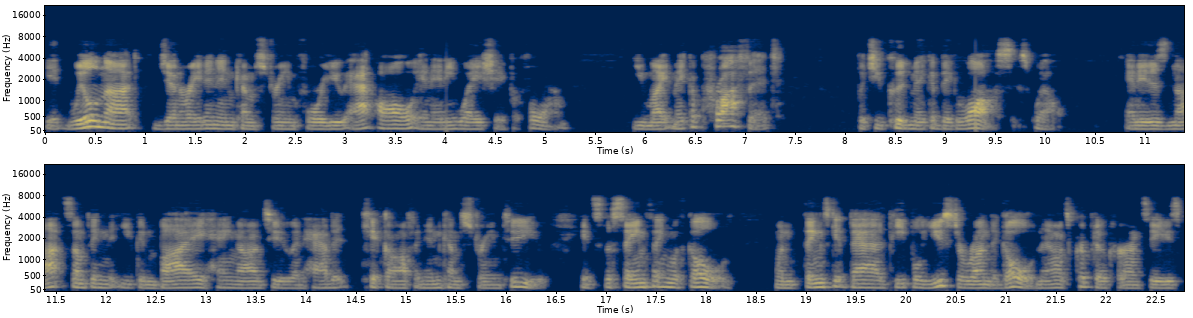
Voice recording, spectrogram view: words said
It will not generate an income stream for you at all in any way, shape, or form. You might make a profit, but you could make a big loss as well. And it is not something that you can buy, hang on to, and have it kick off an income stream to you. It's the same thing with gold. When things get bad, people used to run to gold. Now it's cryptocurrencies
